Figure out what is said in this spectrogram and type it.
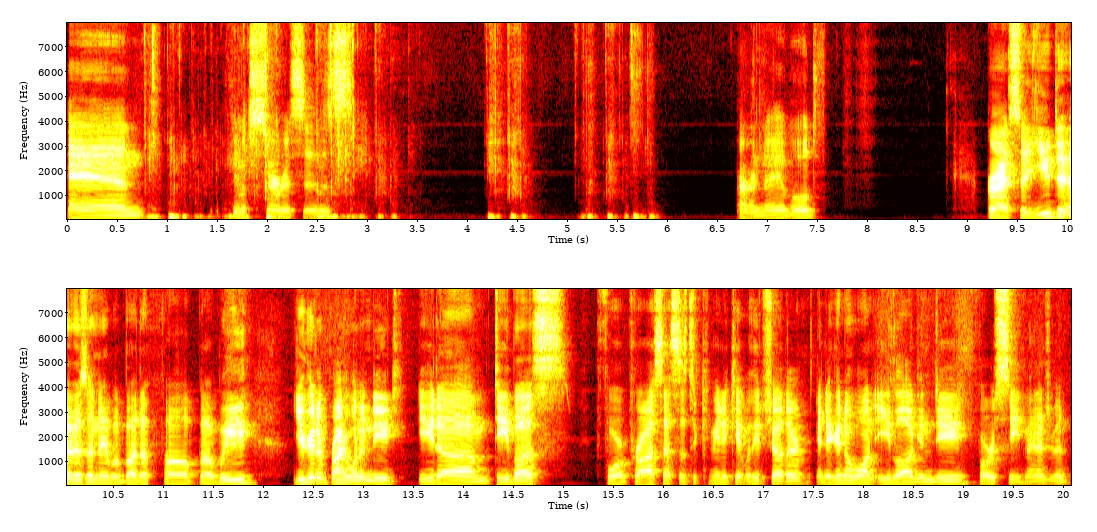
And pretty much services are enabled. Right, so UDEV is enabled by default, but we you're gonna probably want to need need um, dbus for processes to communicate with each other, and you're gonna want E log and D for seat management.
